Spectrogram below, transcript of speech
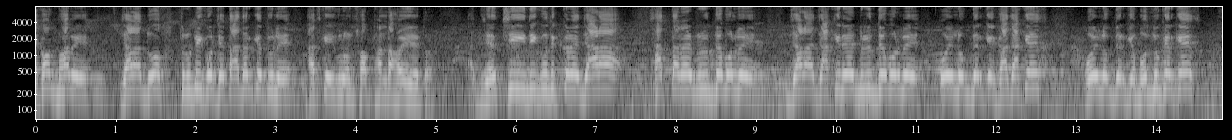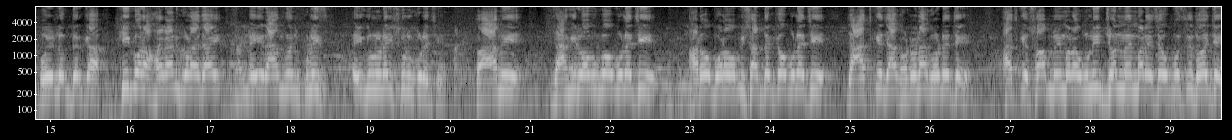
এককভাবে যারা দোষ ত্রুটি করছে তাদেরকে তুলে আজকে এইগুলো সব ঠান্ডা হয়ে যেত। দেখছি এদিক ওদিক করে যারা সাত্তারের বিরুদ্ধে বলবে যারা জাকিরের বিরুদ্ধে বলবে, ওই লোকদেরকে গাঁজা কেস, ওই লোকদেরকে বন্দুকের কেস, ওই লোকদেরকে কি করে, হয়রান করা যায়, এই রামগঞ্জ পুলিশ এইগুলোই শুরু করেছে। তো আমি জাহাঙ্গীরবাবুকেও বলেছি, আরও বড় অফিসারদেরকেও বলেছি যে আজকে যা ঘটনা ঘটেছে, আজকে সব মেম্বার উনিশ জন মেম্বার এসে উপস্থিত হয়েছে,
